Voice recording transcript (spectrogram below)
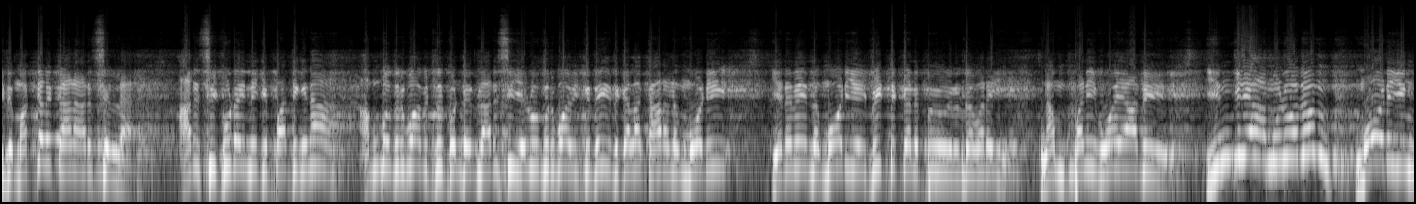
இது மக்களுக்கான அரசு இல்ல. அரிசி கூட இன்னைக்கு பாத்தீங்கன்னா ஐம்பது ரூபாய் விற்று கொண்டிருந்த அரிசி எழுபது ரூபாய் விற்குது இதுக்கெல்லாம் காரணம் மோடி. எனவே இந்த மோடியை வீட்டுக்கு அனுப்புகின்ற வரை நம் பணி ஓயாது. இந்தியா முழுவதும் மோடியின்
